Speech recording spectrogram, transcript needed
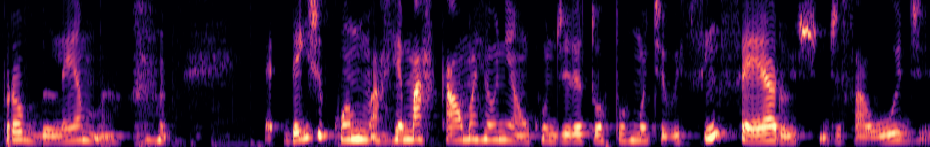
Problema É, desde quando remarcar uma reunião com o diretor por motivos sinceros de saúde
